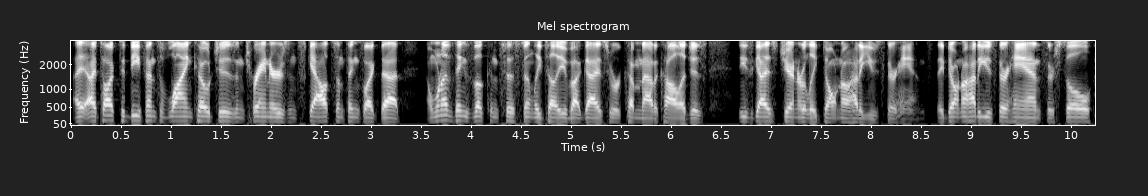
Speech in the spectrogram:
I, I talk to defensive line coaches and trainers and scouts and things like that. And one of the things they'll consistently tell you about guys who are coming out of college is these guys generally don't know how to use their hands. They don't know how to use their hands. They're still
